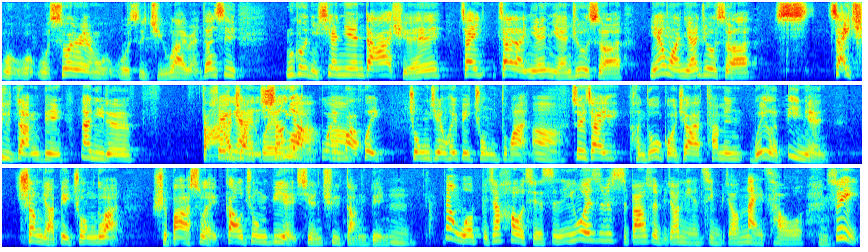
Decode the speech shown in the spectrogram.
我我我虽然我我是局外人，但是如果你先念大学，再再来念研究所，念完研究所再去当兵，那你的发展生涯规划会。中间会被中断，嗯，所以在很多国家，他们为了避免生涯被中断，十八岁高中毕业先去当兵。嗯，但我比较好奇的是，因为是不是十八岁比较年轻，比较耐操哦，所以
